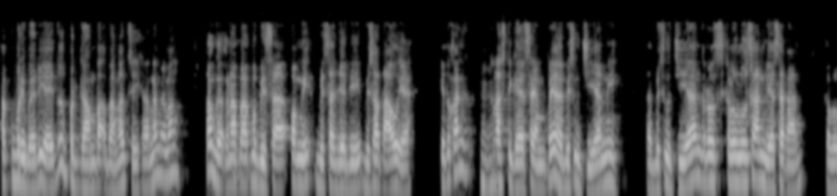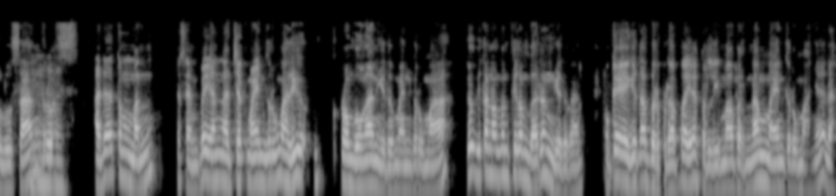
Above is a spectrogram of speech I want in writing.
aku pribadi ya itu berdampak banget sih karena memang tau nggak kenapa aku bisa bisa jadi bisa tahu ya. Itu kan hmm. kelas 3 SMP habis ujian nih. Habis ujian terus kelulusan biasa kan. Kelulusan hmm. terus ada temen SMP yang ngajak main ke rumah di rombongan gitu, main ke rumah. Yuk kita nonton film bareng gitu kan. Oke, kita berberapa ya, berlima, berenam main ke rumahnya. Nah,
